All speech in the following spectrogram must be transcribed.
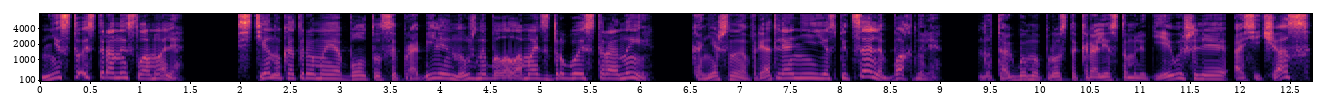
Не с той стороны сломали. Стену, которую мои болтусы пробили, нужно было ломать с другой стороны. Конечно, вряд ли они ее специально бахнули. Но так бы мы просто королевством людей вышли, а сейчас...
